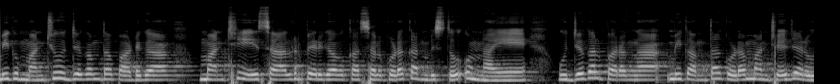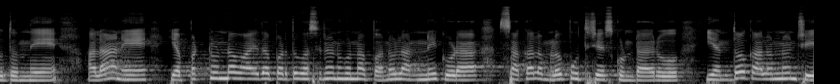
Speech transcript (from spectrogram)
మీకు మంచి ఉద్యోగంతో పాటుగా మంచి శాలరీ పెరిగే అవకాశాలు కూడా కనిపిస్తూ ఉన్నాయి. ఉద్యోగాల పరంగా మీకు అంతా కూడా మంచి జరుగుతుంది. అలానే ఎప్పటి నుండో వాయిదా పడుతూ వస్తున్ననుకున్న పనులన్నీ కూడా సకాలంలో పూర్తి చేసుకుంటారు. ఎంతో కాలం నుంచి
